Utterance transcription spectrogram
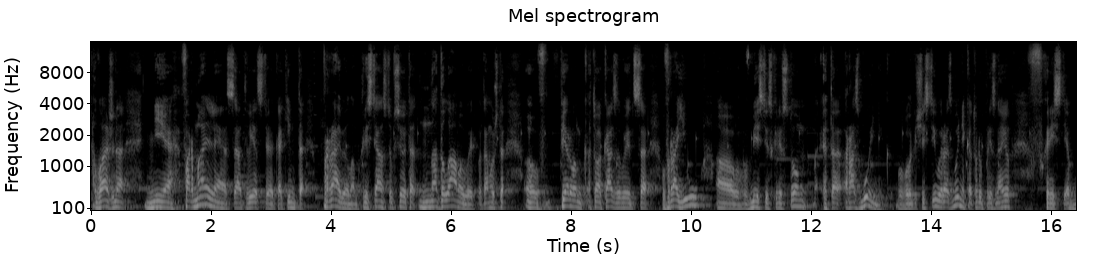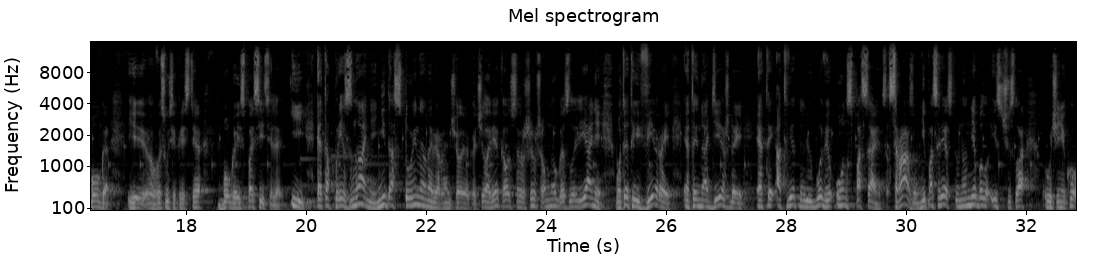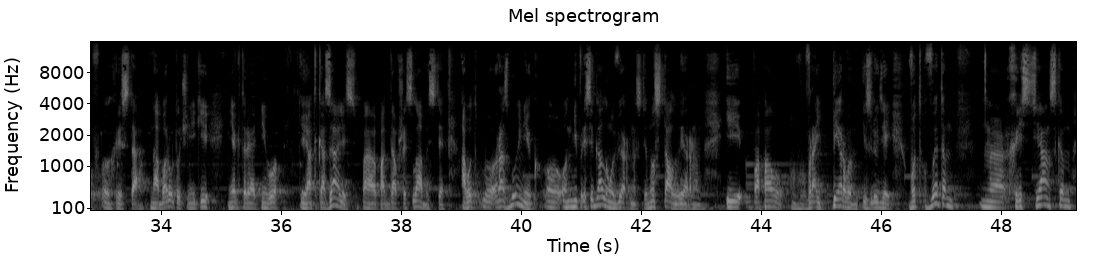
важно не формальное соответствие каким-то правилам. Христианство все это надламывает, потому что э, первым, кто оказывается в раю э, вместе с Христом, это разбойник, благочестивый разбойник, который признает в Христе Бога и в Иисусе Христе Бога и Спасителя. И это признание недостойное, наверное, человека, человека, совершившего много злодеяний, вот этой верой, этой надеждой, этой ответной любовью он спасается сразу, непосредственно. Он не был из числа учеников э, Христа. Наоборот, ученики, некоторые от него и отказались, поддавшись слабости. А вот э, разбойник, э, он не присягал ему верности, но стал верным и попал в рай первым из людей. Вот в этом Э, христианском,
